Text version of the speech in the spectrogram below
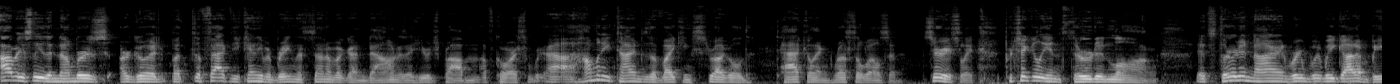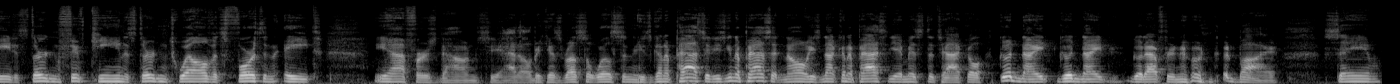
obviously the numbers are good, but the fact that you can't even bring the son of a gun down is a huge problem. Of course, uh, how many times have the Vikings struggled tackling Russell Wilson? Seriously, particularly in third and long. It's third and nine. we we got him beat. It's third and fifteen. It's third and twelve. It's fourth and eight. Yeah, first down, Seattle, because Russell Wilson, he's going to pass it. He's going to pass it. No, he's not going to pass it. You missed the tackle. Good night. Good night. Good afternoon. Goodbye. Same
